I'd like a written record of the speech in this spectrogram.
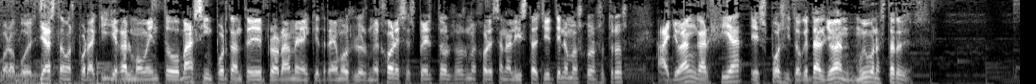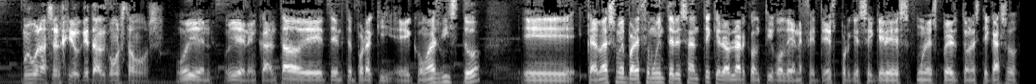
Bueno, pues ya estamos por aquí, llega el momento más importante del programa en el que traemos los mejores expertos, los mejores analistas. Y hoy tenemos con nosotros a Joan García Espósito. ¿Qué tal, Joan? Muy buenas tardes. Muy buenas, Sergio. ¿Qué tal? ¿Cómo estamos? Muy bien, muy bien. Encantado de tenerte por aquí. Eh, como has visto, eh, que además me parece muy interesante, quiero hablar contigo de NFTs, porque sé que eres un experto en este caso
